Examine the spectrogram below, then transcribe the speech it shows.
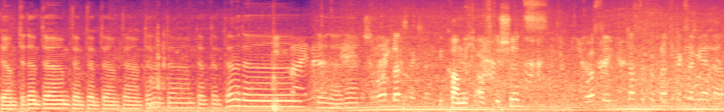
Dum, dum, dum, dum, dum, dum, dum, dum, dum, dum, dum, dum, dum, da, da, da. Musst du nur einen Platz wechseln. Wie komme ich aufs Geschütz? Du hast die Taste für Platzwechsel geändert.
